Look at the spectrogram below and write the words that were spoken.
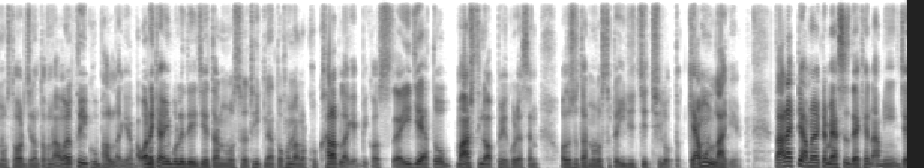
নুলস্থা অরিজিনাল তখন আমার থেকেই খুব ভালো লাগে। অনেকে আমি বলে দিই যে তার নুলস্থাটা ঠিক না। তখন আমার খুব খারাপ লাগে। বিকজ এই যে এত মাস তিনি অপেক্ষা করেছেন অথচ তার নুলস্থাটা ইডিটেড ছিল। তো কেমন লাগে? তার একটি আমার একটা মেসেজ দেখেন আমি যে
